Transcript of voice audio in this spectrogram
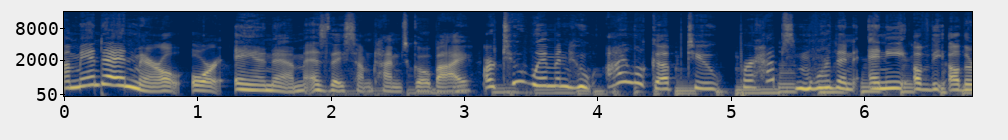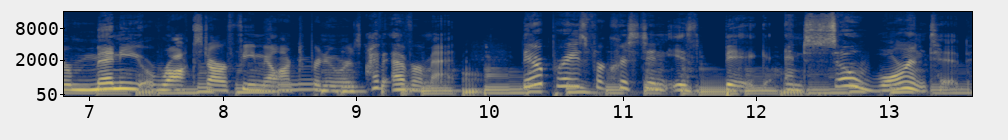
Amanda and Merrill, or A&M as they sometimes go by, are two women who I look up to perhaps more than any of the other many rock star female entrepreneurs I've ever met. Their praise for Kristen is big and so warranted.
